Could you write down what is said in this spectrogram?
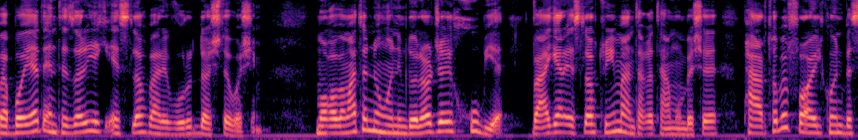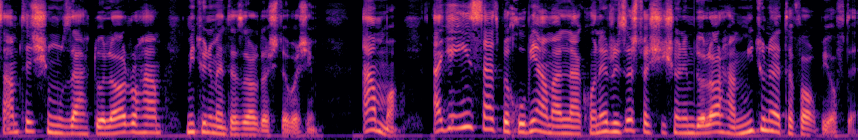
و باید انتظار یک اصلاح برای ورود داشته باشیم. مقاومت 9.5 دلار جای خوبیه و اگر اصلاح تو این منطقه تموم بشه پرتاب فایل کوین به سمت 16 دلار رو هم می‌تونیم انتظار داشته باشیم. اما اگه این سطح به خوبی عمل نکنه ریزش تا 6.5 دلار هم می‌تونه اتفاق بیفته.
